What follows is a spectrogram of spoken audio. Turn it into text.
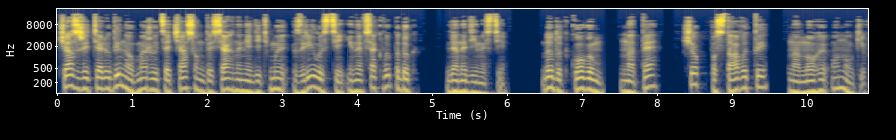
Час життя людини обмежується часом досягнення дітьми зрілості і на всяк випадок для надійності, додатковим на те, щоб поставити на ноги онуків.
